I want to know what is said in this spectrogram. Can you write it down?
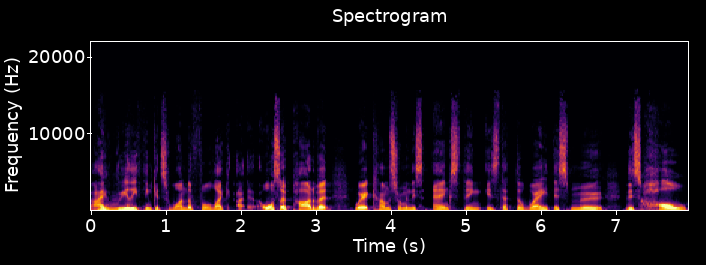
I really think it's wonderful. Like I, also part of it where it comes from in this angst thing is that the way this mo- this whole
